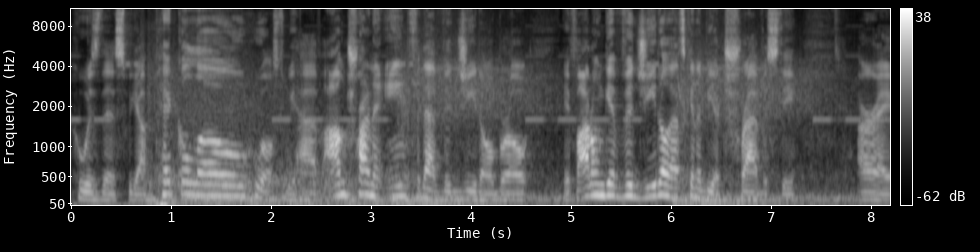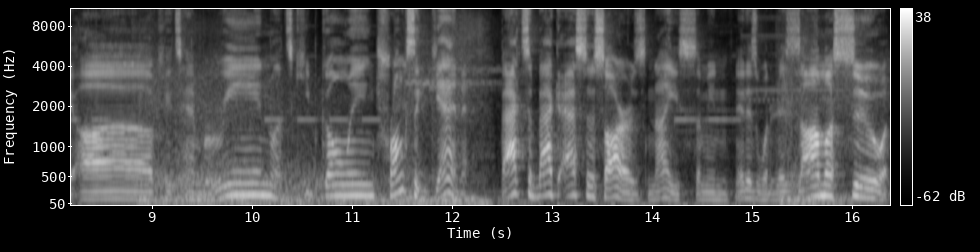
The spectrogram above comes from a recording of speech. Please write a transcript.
Who is this? We got Piccolo. Who else do we have? I'm trying to aim for that Vegito, bro. If I don't get Vegito, that's going to be a travesty. Alright, uh, okay, Tambourine. Let's keep going. Trunks again. Back-to-back -back SSRs. Nice. I mean, it is what it is. Zamasu.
